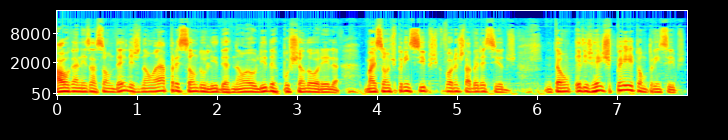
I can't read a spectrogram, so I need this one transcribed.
a organização deles não é a pressão do líder, não é o líder puxando a orelha, mas são os princípios que foram estabelecidos. Então, eles respeitam princípios.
